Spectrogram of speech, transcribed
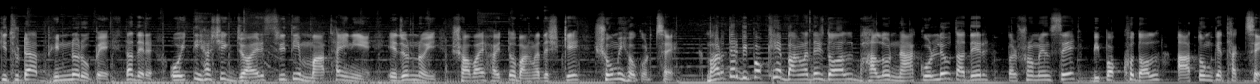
কিছুটা ভিন্ন রূপে। তাদের ঐতিহাসিক জয়ের স্মৃতি মাথায় নিয়ে। এজন্যই সবাই হয়তো বাংলাদেশকে সমীহ করছে। ভারতের বিপক্ষে বাংলাদেশ দল ভালো না করলেও তাদের পারফরমেন্সে বিপক্ষ দল আতঙ্কে থাকছে।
